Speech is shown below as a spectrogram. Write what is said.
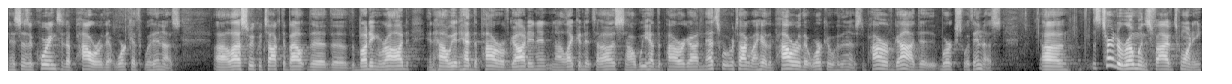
and is according to the power that worketh within us. Uh, last week we talked about the, the, the, budding rod and how it had the power of God in it, and I likened it to us, how we have the power of God. And that's what we're talking about here the power that worketh within us, the power of God that works within us. Uh, let's turn to Romans 5:20.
